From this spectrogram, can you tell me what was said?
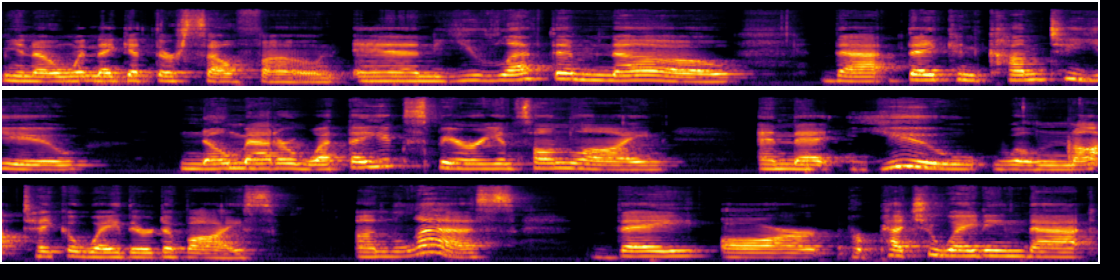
you know, when they get their cell phone and you let them know that they can come to you no matter what they experience online and that you will not take away their device unless they are perpetuating that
